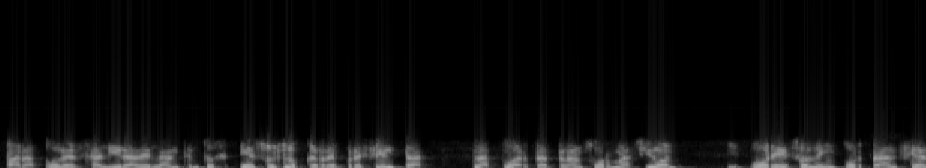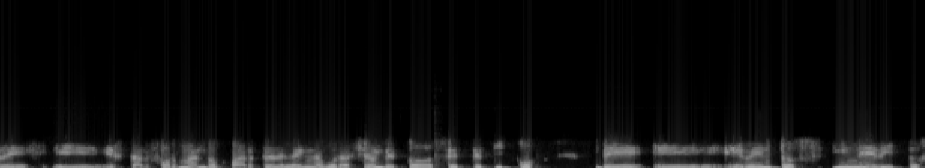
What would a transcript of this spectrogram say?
para poder salir adelante. Entonces, eso es lo que representa la cuarta transformación y por eso la importancia de eh, estar formando parte de la inauguración de todo este tipo de eh, eventos inéditos.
